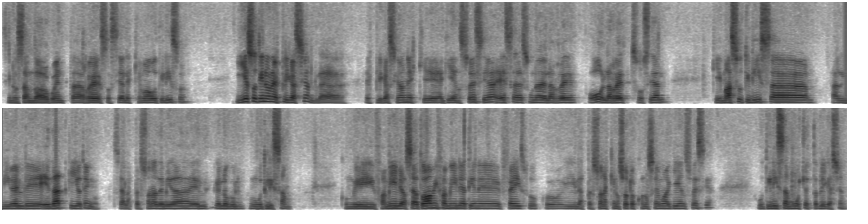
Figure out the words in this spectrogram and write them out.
si nos han dado cuenta, redes sociales que más utilizo. Y eso tiene una explicación. La explicación es que aquí en Suecia esa es una de las redes, o la red social que más se utiliza al nivel de edad que yo tengo. O sea, las personas de mi edad es, lo que utilizamos. Con mi familia, o sea, toda mi familia tiene Facebook y las personas que nosotros conocemos aquí en Suecia utilizan mucho esta aplicación.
